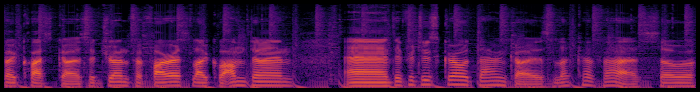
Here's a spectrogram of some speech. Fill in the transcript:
the quest, guys. So join the forest like what I'm doing. And if you do scroll down, guys, look at that. So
